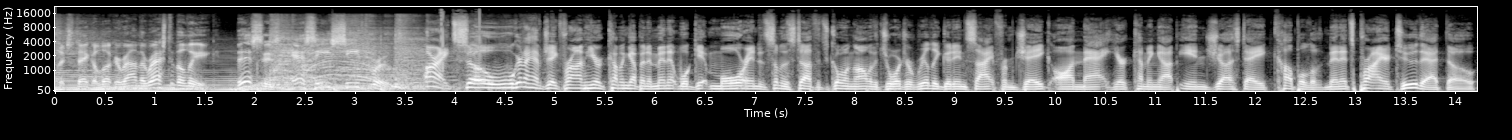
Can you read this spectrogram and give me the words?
Let's take a look around the rest of the league. This is SEC Through. All right, so we're going to have Jake Fromm here coming up in a minute. We'll get more into some of the stuff that's going on with Georgia. Really good insight from Jake on that here coming up in just a couple of minutes. Prior to that, though,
